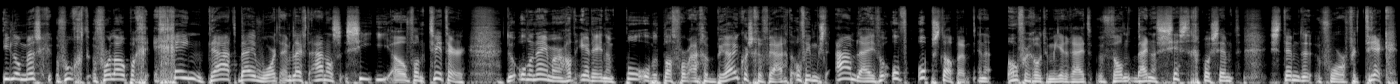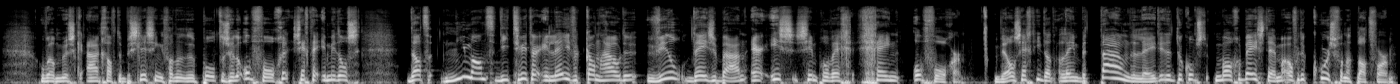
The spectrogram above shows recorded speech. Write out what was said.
Elon Musk voegt voorlopig geen daad bij woord en blijft aan als CEO van Twitter. De ondernemer had eerder in een poll op het platform aan gebruikers gevraagd of hij moest aanblijven of opstappen. En een overgrote meerderheid van bijna 60% stemde voor vertrek. Hoewel Musk aangaf de beslissing van de poll te zullen opvolgen, zegt hij inmiddels dat niemand die Twitter in leven kan houden wil deze baan. Er is simpelweg geen opvolger. Wel zegt hij dat alleen betalende leden in de toekomst mogen meestemmen over de koers van het platform.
